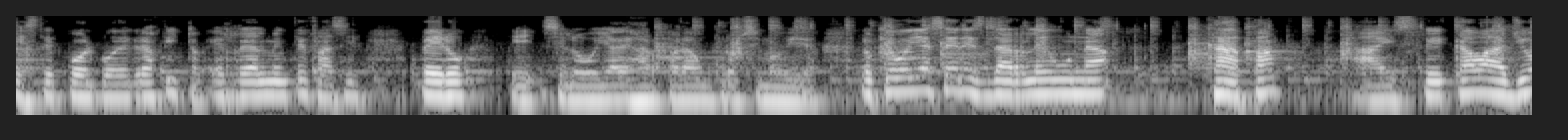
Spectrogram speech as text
este polvo de grafito. Es realmente fácil, pero eh, se lo voy a dejar para un próximo video. Lo que voy a hacer es darle una capa a este caballo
